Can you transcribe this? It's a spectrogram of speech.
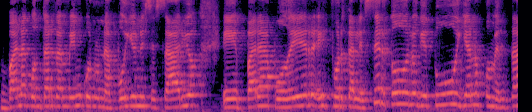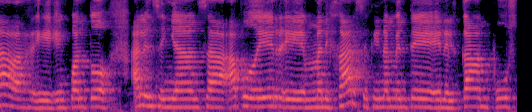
van a contar también con un apoyo necesario eh, para poder fortalecer todo lo que tú ya nos comentabas en cuanto a la enseñanza, a poder manejarse finalmente en el campus,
